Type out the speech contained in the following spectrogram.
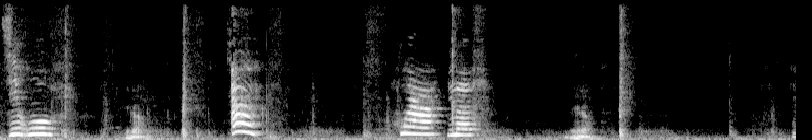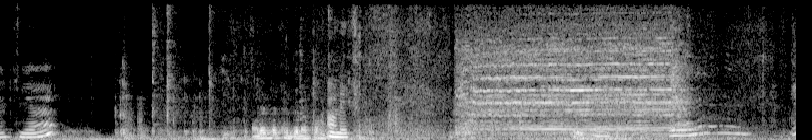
0. Et là? 1. 3. 9. Et là? Maintenant. Enlève la tête de l'appareil. Enlève. Non,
